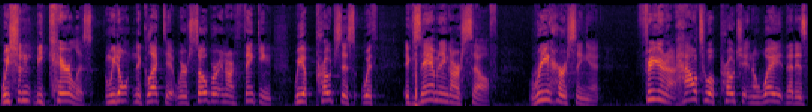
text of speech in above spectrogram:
We shouldn't be careless and we don't neglect it. We're sober in our thinking. We approach this with examining ourselves, rehearsing it, figuring out how to approach it in a way that is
